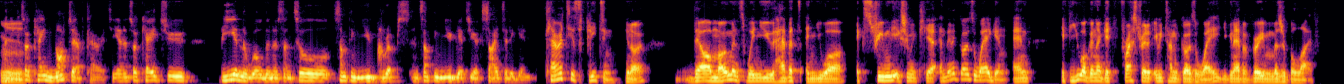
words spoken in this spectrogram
I think it's hmm. okay not to have clarity, and it's okay to be in the wilderness until something new grips and something new gets you excited again. Clarity is fleeting, you know. There are moments when you have it and you are extremely, extremely clear, and then it goes away again. And if you are going to get frustrated every time it goes away, you're going to have a very miserable life.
